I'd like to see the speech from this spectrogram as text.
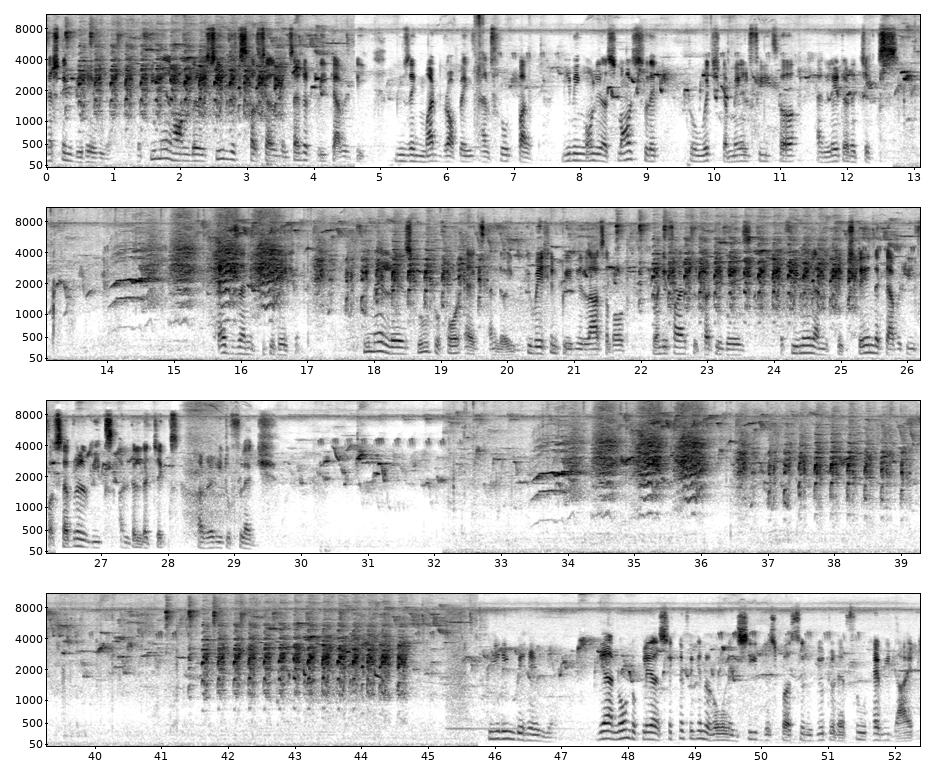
Nesting behavior. The female hornbill seals herself inside a tree cavity using mud droppings and fruit pulp, leaving only a small slit through which the male feeds her and later the chicks. Eggs and incubation. Female lays 2 to 4 eggs and the incubation period lasts about 25 to 30 days. The female and the chick stay in the cavity for several weeks until the chicks are ready to fledge. Feeding behavior. They are known to play a significant role in seed dispersal due to their fruit heavy diet.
